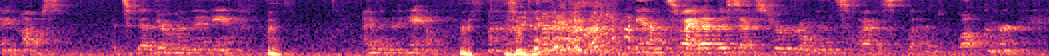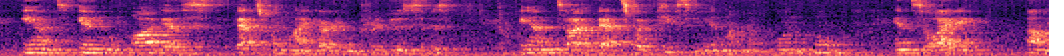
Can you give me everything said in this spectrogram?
my house? It's a bedroom and a half. I'm in the half. and so I had this extra room, and so I was glad to welcome her. And in August, that's when my garden produces, and uh, that's what keeps me in my own home. And so I um,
